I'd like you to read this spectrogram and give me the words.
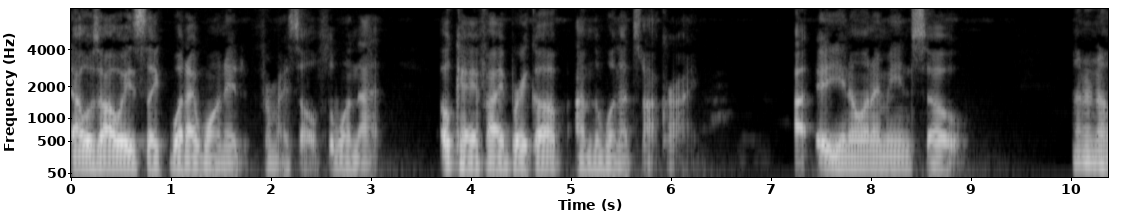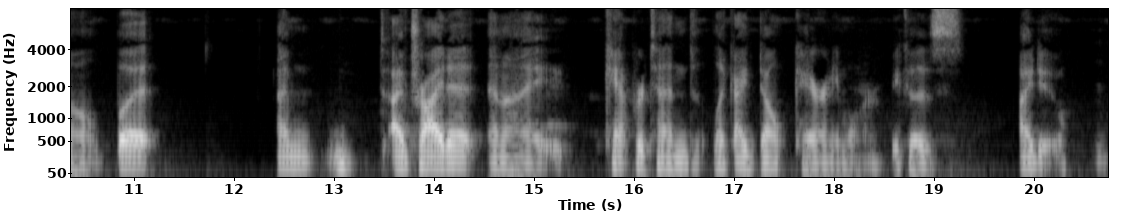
That was always like what I wanted for myself. The one that okay, if I break up, I'm the one that's not crying. Uh, you know what I mean? So I don't know, but I'm I've tried it and I can't pretend like I don't care anymore because I do. Mm-hmm.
